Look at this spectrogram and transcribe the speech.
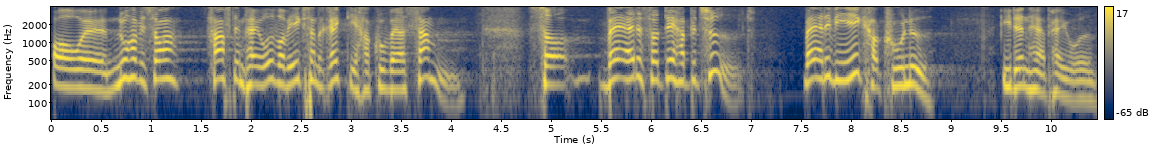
Og øh, nu har vi så haft en periode, hvor vi ikke sådan rigtig har kunne være sammen. Så hvad er det så, det har betydet? Hvad er det, vi ikke har kunnet i den her periode?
